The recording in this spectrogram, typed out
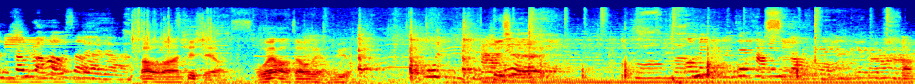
很根本。爸爸妈妈，谢谢哦、我会好照顾杨玉哦。谢谢。我们可能在旁边走。好。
